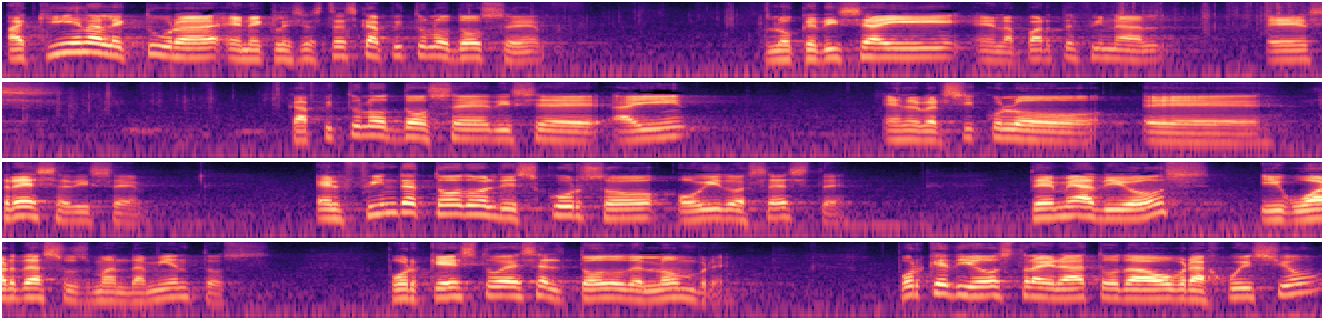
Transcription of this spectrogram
Aquí en la lectura, en Eclesiastés capítulo 12, lo que dice ahí en la parte final es, capítulo 12, dice ahí, en el versículo eh, 13, dice, el fin de todo el discurso oído es este, teme a Dios y guarda sus mandamientos, porque esto es el todo del hombre. Porque Dios traerá toda obra a juicio,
